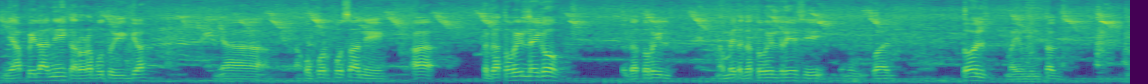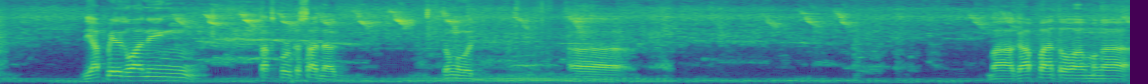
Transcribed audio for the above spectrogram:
yapila ni karon ra mo tuiga. Nya ako purpose ani ah taga Toril dai ko. Taga Toril. Na may taga Toril rin si anong kuan. Tol, may muntag. Niapil ko aning tax for kasanag tungod ah maagapan to ang mga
